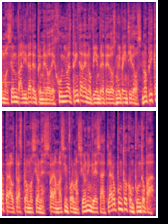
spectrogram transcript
Promoción válida del 1 de junio al 30 de noviembre de 2022. No aplica para otras promociones. Para más información ingresa a claro.com.pa.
